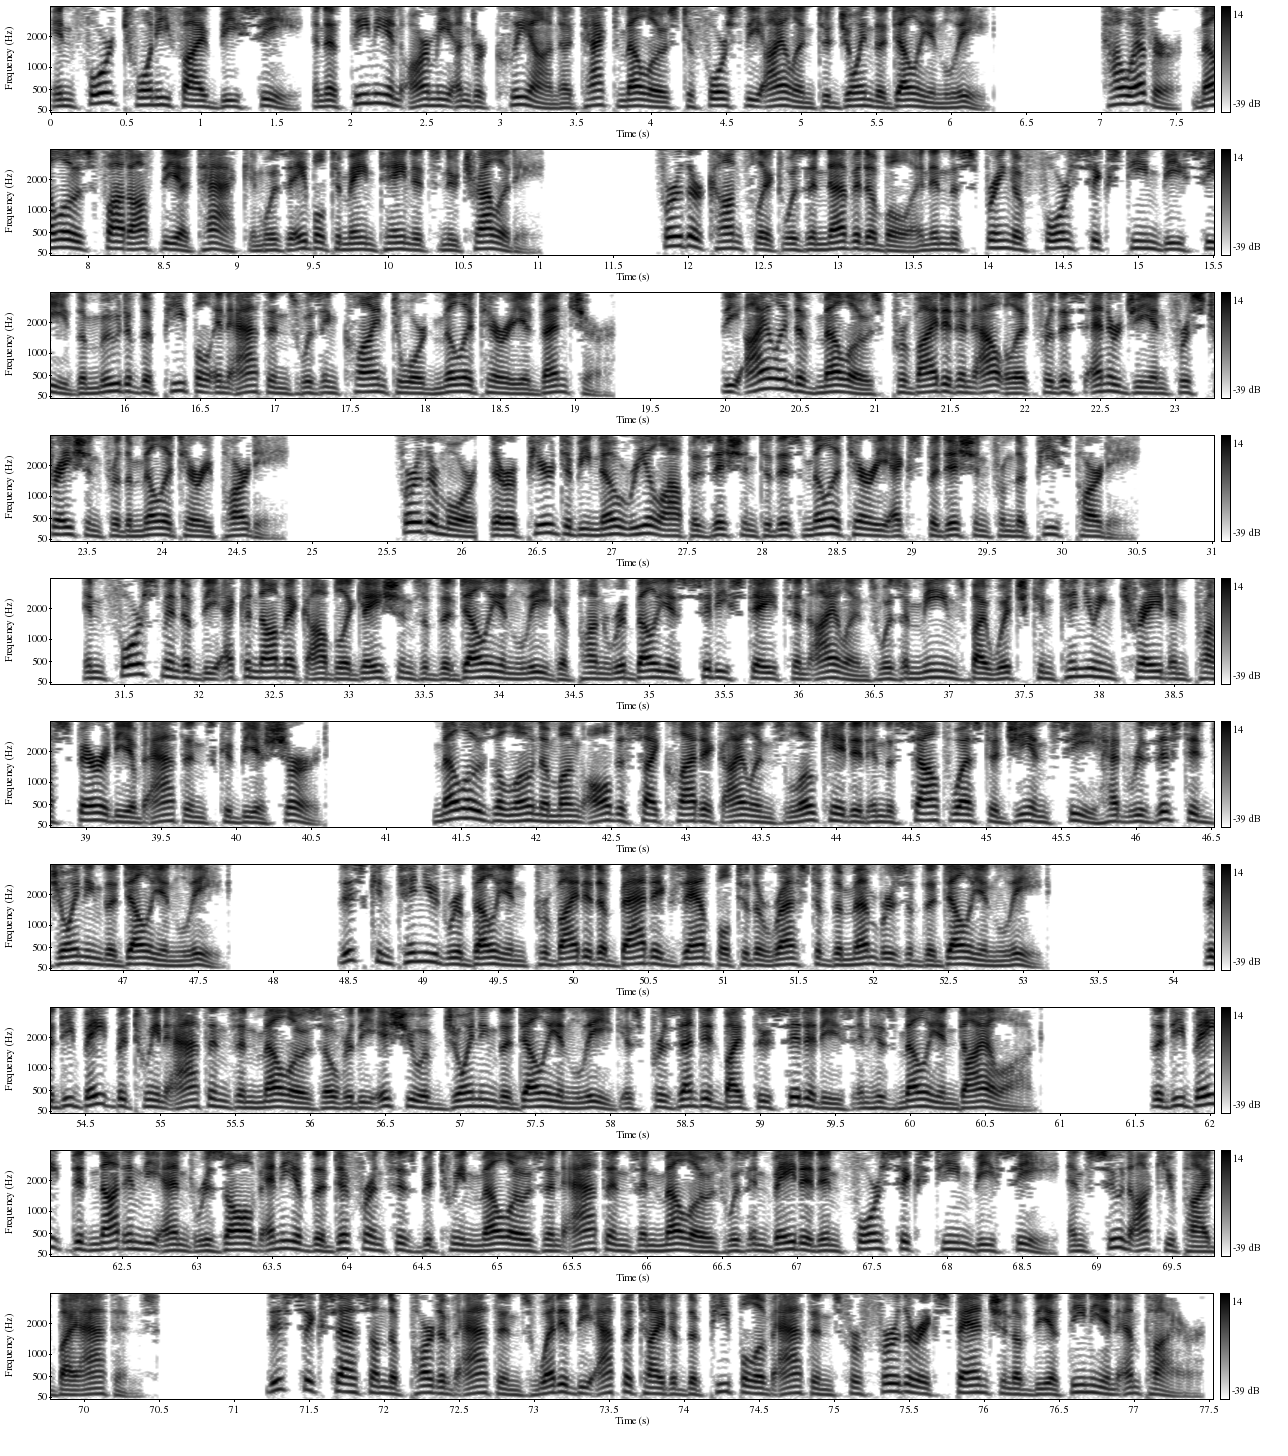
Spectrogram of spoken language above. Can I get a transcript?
In 425 BC, an Athenian army under Cleon attacked Melos to force the island to join the Delian League. However, Melos fought off the attack and was able to maintain its neutrality. Further conflict was inevitable and in the spring of 416 BC the mood of the people in Athens was inclined toward military adventure. The island of Melos provided an outlet for this energy and frustration for the military party. Furthermore, there appeared to be no real opposition to this military expedition from the peace party. Enforcement of the economic obligations of the Delian League upon rebellious city-states and islands was a means by which continuing trade and prosperity of Athens could be assured. Melos alone among all the Cycladic islands located in the southwest Aegean Sea had resisted joining the Delian League. This continued rebellion provided a bad example to the rest of the members of the Delian League. The debate between Athens and Melos over the issue of joining the Delian League is presented by Thucydides in his Melian dialogue. The debate did not in the end resolve any of the differences between Melos and Athens and Melos was invaded in 416 BC, and soon occupied by Athens. This success on the part of Athens whetted the appetite of the people of Athens for further expansion of the Athenian Empire.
